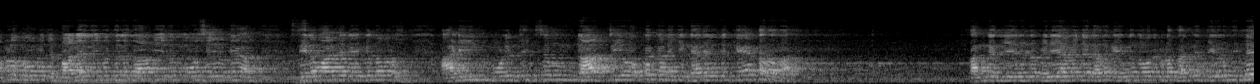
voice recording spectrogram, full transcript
നമ്മൾ ഗോവിന്ദ് പഴയ നിയമത്തിലെ ദാവീദും മോശയൊക്കെ സ്ഥിരമായിട്ട് കേൾക്കുന്നവർ അടിയും പൊളിറ്റിക്സും രാഷ്ട്രീയവും ഒക്കെ കളിക്കും. കാര്യം ഇത് കേട്ടതാ തങ്കം ചേരുന്ന ബെരിയാമിന്റെ കഥ കേൾക്കുന്നവർ ഇവിടെ തങ്കം ചേർന്നില്ലേ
